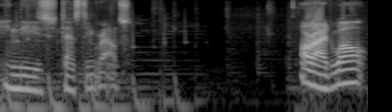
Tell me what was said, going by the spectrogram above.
in these testing grounds. Alright, well,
